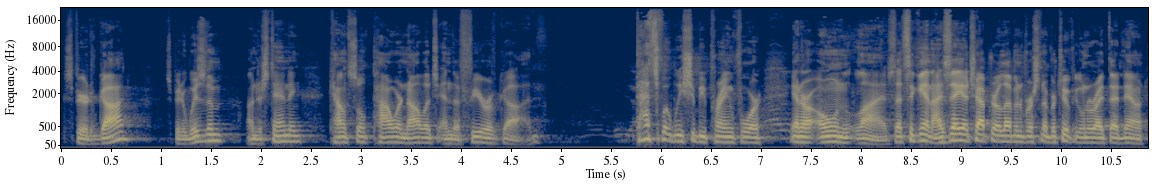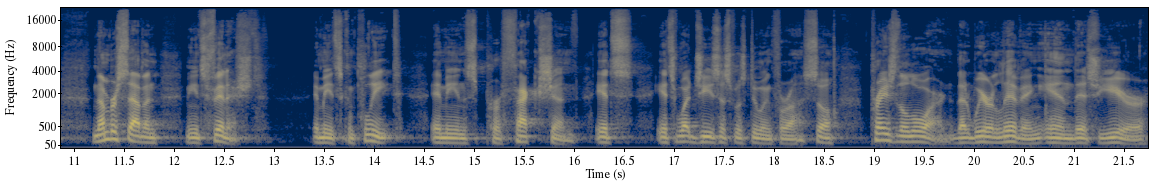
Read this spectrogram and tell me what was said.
Spirit of God, Spirit of wisdom, understanding, counsel, power, knowledge, and the fear of God. That's what we should be praying for in our own lives. That's again Isaiah chapter 11, verse number 2, if you want to write that down. Number seven means finished, it means complete, it means perfection. It's, it's what Jesus was doing for us. So praise the Lord that we're living in this year.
